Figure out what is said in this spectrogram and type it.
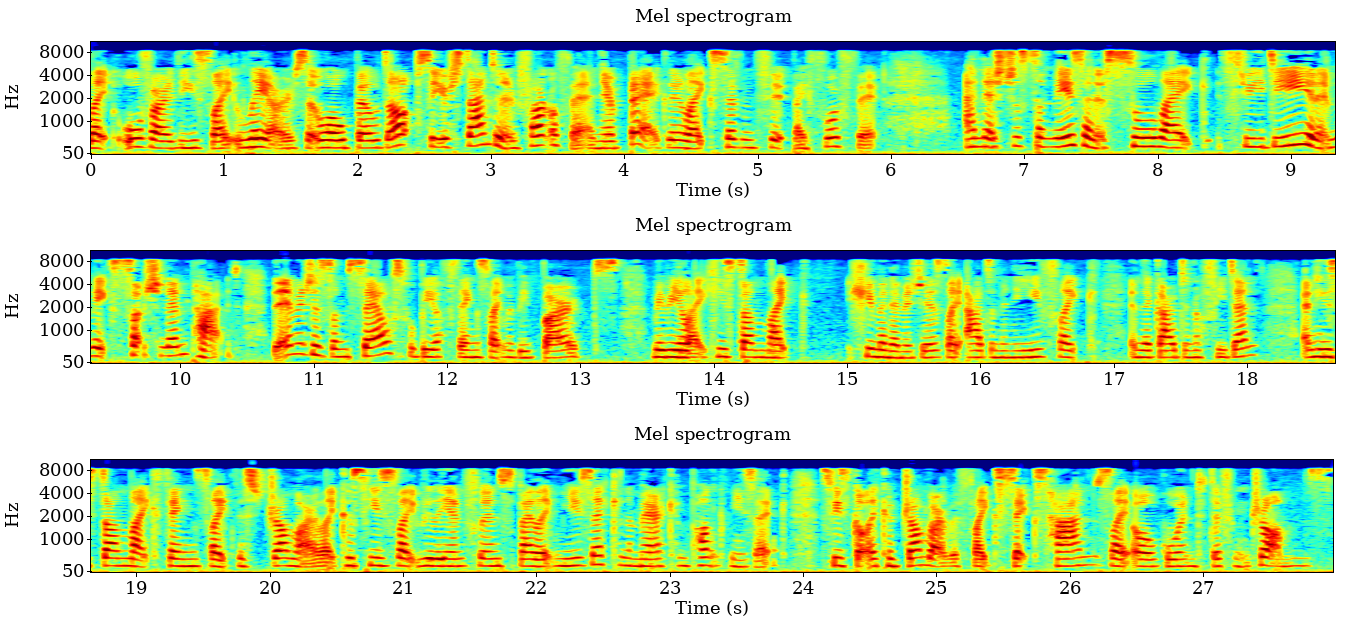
like over these like layers that will all build up. So you're standing in front of it, and they're big. They're like seven foot by four foot. And it's just amazing. It's so like 3D and it makes such an impact. The images themselves will be of things like maybe birds, maybe like he's done like human images like Adam and Eve, like in the Garden of Eden, and he's done like things like this drummer, like because he's like really influenced by like music and American punk music. So he's got like a drummer with like six hands, like all going to different drums,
